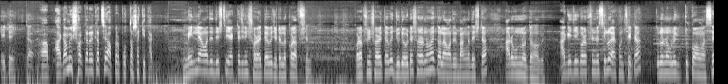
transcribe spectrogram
এটাই। আগামী সরকারের কাছে আপনার প্রত্যাশা কি থাকবে? মেইনলি আমাদের দেশ থেকে একটা জিনিস সরাইতে হবে যেটা হলো করাপশন করাপশন সরাইতে হবে। যদি ওইটা সরানো হয়, তাহলে আমাদের বাংলাদেশটা আরও উন্নত হবে। আগে যেই করাপশনটা ছিল, এখন সেটা তুলনামূলক একটু কম আছে,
